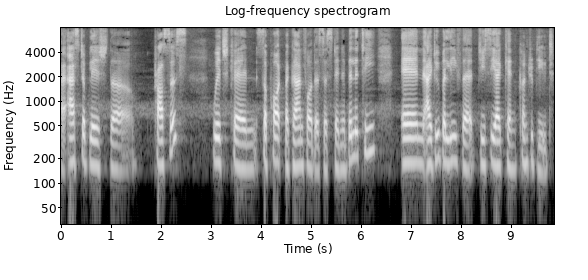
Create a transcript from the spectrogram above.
establish the process which can support Bagan for the sustainability. And I do believe that GCI can contribute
